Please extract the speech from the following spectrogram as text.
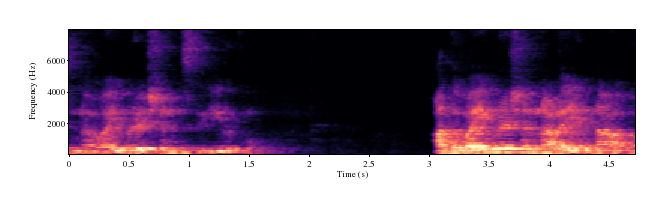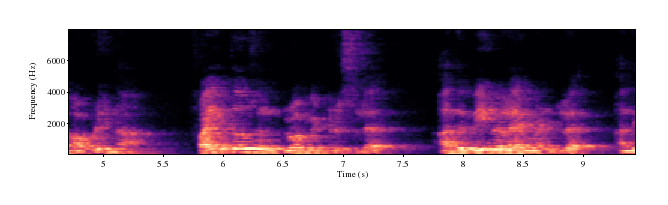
சின்ன வைப்ரேஷன்ஸ் இருக்கும். அந்த வைப்ரேஷன்னால் என்ன ஆகும் அப்படின்னா ஃபைவ் தௌசண்ட் கிலோமீட்டர்ஸில் அந்த வீல் அலைன்மெண்ட்டில் அந்த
